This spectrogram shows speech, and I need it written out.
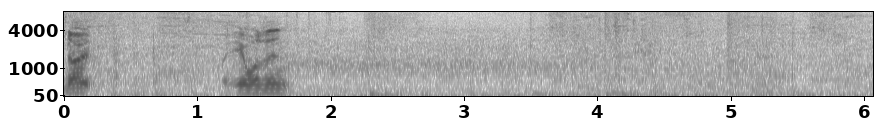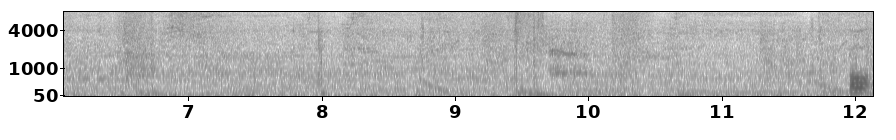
No, it wasn't. Oh.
